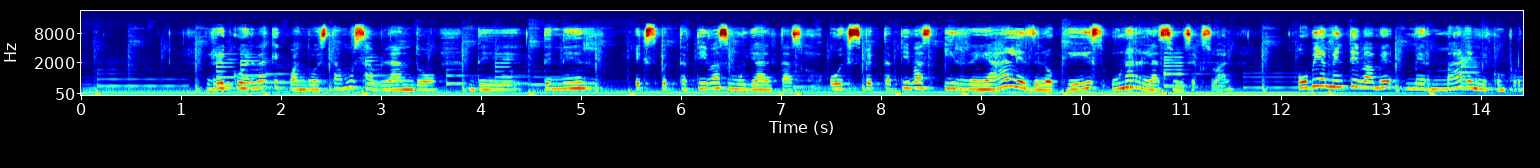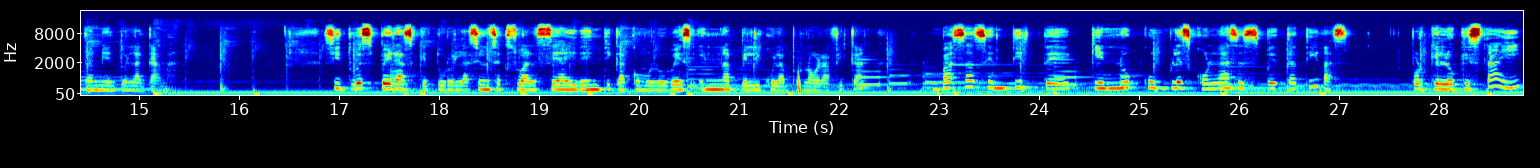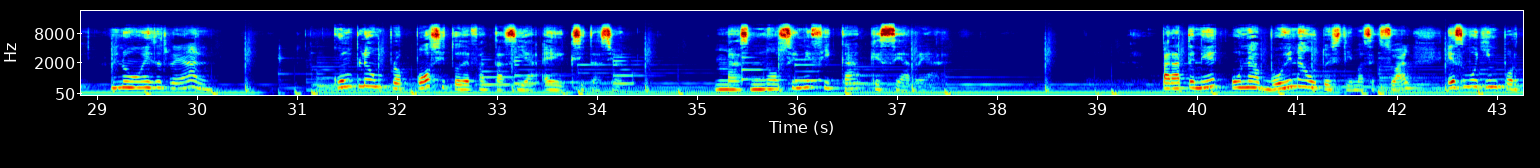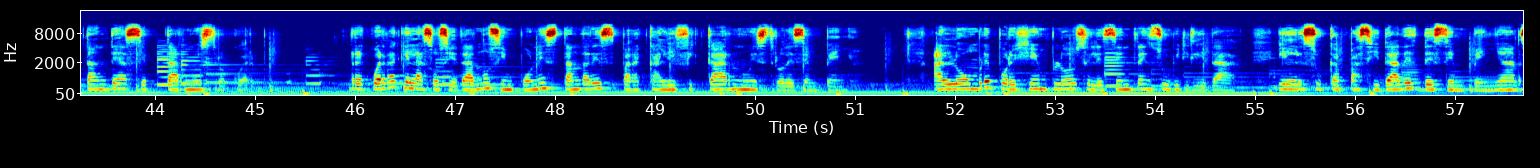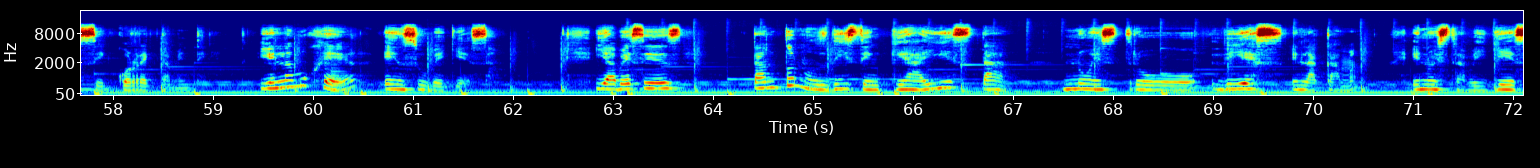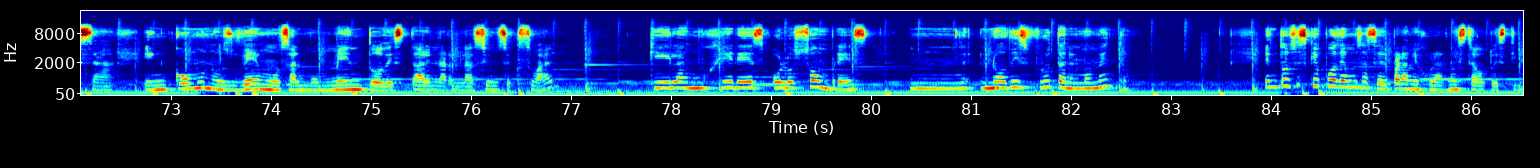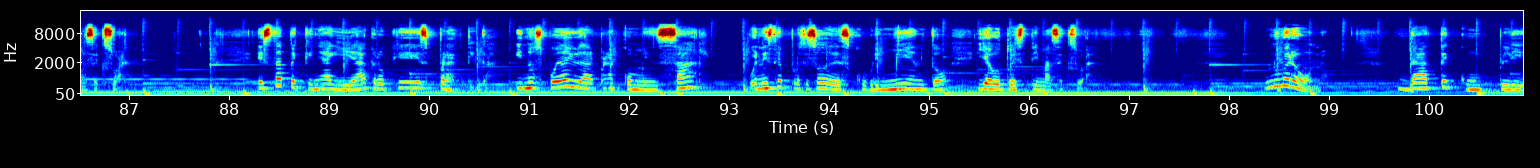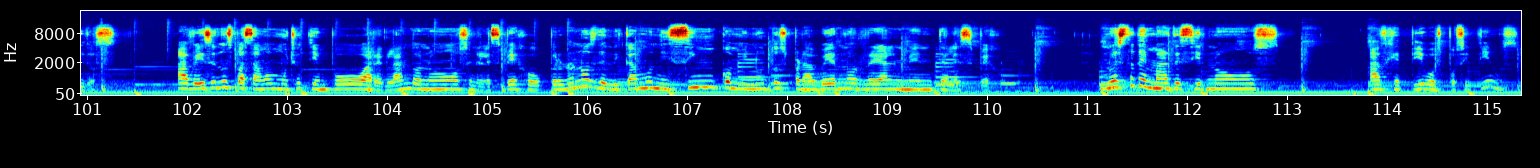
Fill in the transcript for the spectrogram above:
Recuerda que cuando estamos hablando de tener expectativas muy altas o expectativas irreales de lo que es una relación sexual, obviamente va a mermar en mi comportamiento en la cama. Si tú esperas que tu relación sexual sea idéntica como lo ves en una película pornográfica, vas a sentirte que no cumples con las expectativas, porque lo que está ahí no es real. Cumple un propósito de fantasía e excitación mas no significa que sea real. Para tener una buena autoestima sexual es muy importante aceptar nuestro cuerpo. Recuerda que la sociedad nos impone estándares para calificar nuestro desempeño. Al hombre, por ejemplo, se le centra en su virilidad y su capacidad de desempeñarse correctamente. Y en la mujer, en su belleza. Y a veces tanto nos dicen que ahí está nuestro 10 en la cama, en nuestra belleza, en cómo nos vemos al momento de estar en la relación sexual, que las mujeres o los hombres mm, no disfrutan el momento. Entonces, ¿qué podemos hacer para mejorar nuestra autoestima sexual? Esta pequeña guía creo que es práctica y nos puede ayudar para comenzar en ese proceso de descubrimiento y autoestima sexual. Número 1. Date cumplidos. A veces nos pasamos mucho tiempo arreglándonos en el espejo, pero no nos dedicamos ni 5 minutos para vernos realmente al espejo. No está de más decirnos adjetivos positivos.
